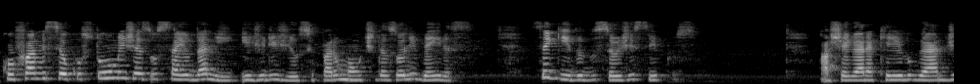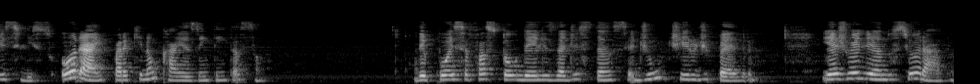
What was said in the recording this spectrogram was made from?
Conforme seu costume, Jesus saiu dali e dirigiu-se para o Monte das Oliveiras, seguido dos seus discípulos. Ao chegar àquele lugar, disse-lhes: Orai para que não caias em tentação. Depois se afastou deles à distância de um tiro de pedra e, ajoelhando-se, orava:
